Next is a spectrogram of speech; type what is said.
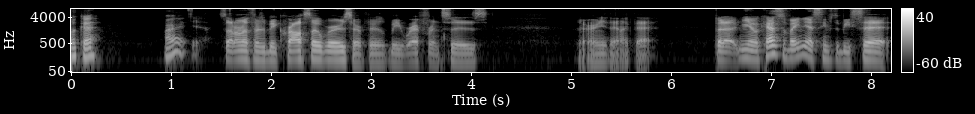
Okay, all right. Yeah. So I don't know if there'll be crossovers or if there'll be references or anything like that. But uh, you know, Castlevania seems to be set,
